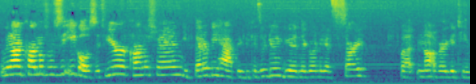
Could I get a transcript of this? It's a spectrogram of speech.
Moving on, Cardinals versus the Eagles. If you're a Cardinals fan, you better be happy because they're doing good and they're going to against, sorry, but not a very good team.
